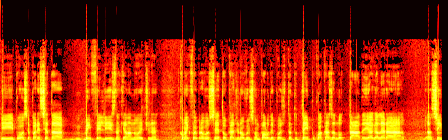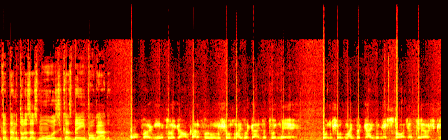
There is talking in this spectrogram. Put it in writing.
e, pô, você parecia estar tá bem feliz naquela noite, né? Como é que foi para você tocar de novo em São Paulo depois de tanto tempo com a casa lotada e a galera, assim, cantando todas as músicas, bem empolgada? Pô, foi muito legal, cara. Foi um dos shows mais legais da turnê. Foi um dos shows mais legais da minha história, até. Acho que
